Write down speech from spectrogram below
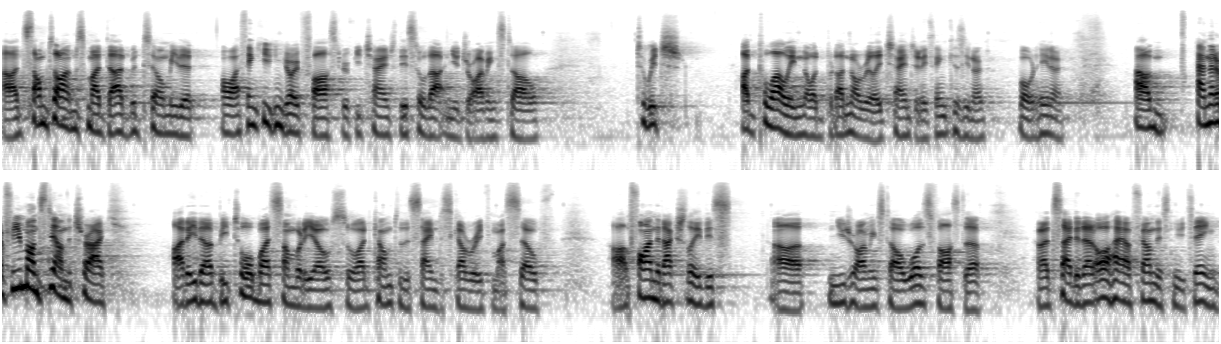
Uh, sometimes my dad would tell me that, oh, I think you can go faster if you change this or that in your driving style. To which I'd politely nod, but I'd not really change anything because, you know, what would he know? Um, and then a few months down the track, I'd either be taught by somebody else or I'd come to the same discovery for myself. I uh, find that actually this uh, new driving style was faster. And I'd say to dad, oh, hey, I found this new thing,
